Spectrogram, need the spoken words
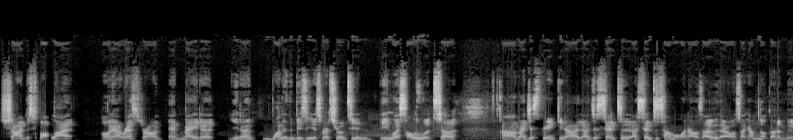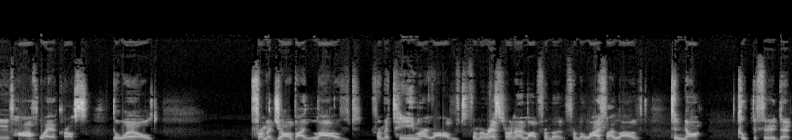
shined a spotlight on our restaurant and made it, you know, one of the busiest restaurants in, in West Hollywood. So um, I just think, you know, I, I, just said to I said to someone when I was over there, I was like, I'm not going to move halfway across the world from a job I loved, from a team I loved, from a restaurant I loved, from a from a life I loved, to not cook the food that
